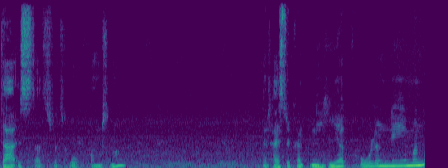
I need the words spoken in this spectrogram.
da ist das, was hochkommt. Ne? Das heißt, wir könnten hier Kohle nehmen.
